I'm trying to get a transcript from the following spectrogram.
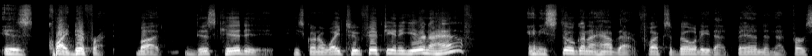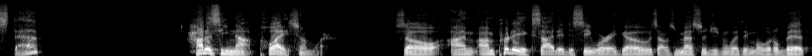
is quite different. But this kid, he's going to weigh 250 in a year and a half, and he's still going to have that flexibility, that bend, and that first step. How does he not play somewhere? So I'm I'm pretty excited to see where he goes. I was messaging with him a little bit,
